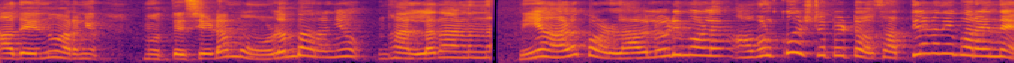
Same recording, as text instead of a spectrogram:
അതേന്ന് പറഞ്ഞു. മുത്തശ്ശിയുടെ മോളും പറഞ്ഞു നല്ലതാണെന്ന്. നീ ആൾ കൊള്ളാവലോടി മോളെ. അവൾക്കും ഇഷ്ടപ്പെട്ടോ? സത്യമാണ് നീ പറയുന്നേ.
